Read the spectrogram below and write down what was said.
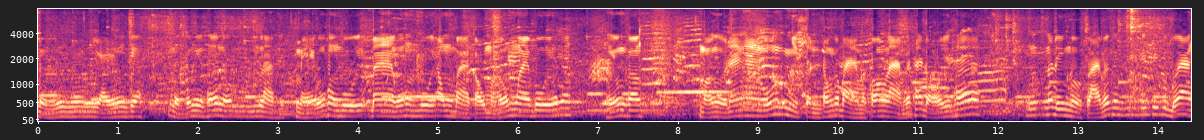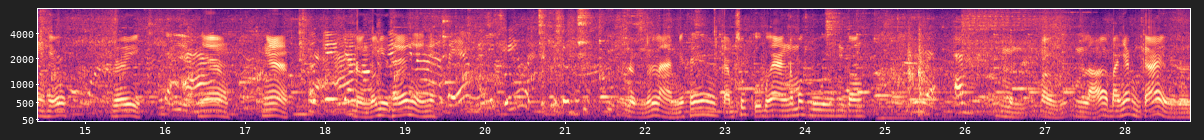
Đừng như vậy nghe chưa Đừng có như thế nữa. Là mẹ cũng không vui Ba cũng không vui Ông bà cậu mợ cũng không ai vui hết á. Hiểu không con? Mọi người đang ăn uống nhiệt tình trong cái bàn Mà con làm cái thái độ như thế Nó đi ngược lại với cái, cái, cái, cái bữa ăn hiểu không? Đi Nha Nha. Đừng có như thế nha nha. Đừng có làm như thế Cảm xúc của bữa ăn nó mất vui không con? Mình ừ, lỡ ba nhắc một cái rồi, rồi,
